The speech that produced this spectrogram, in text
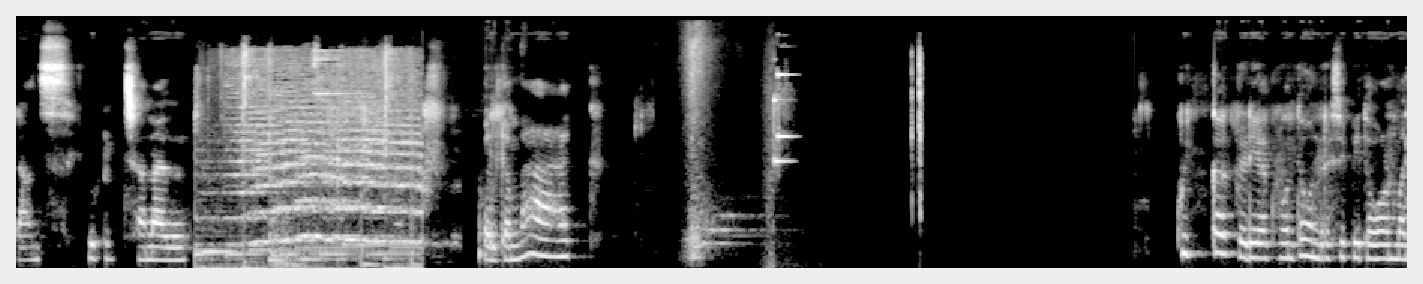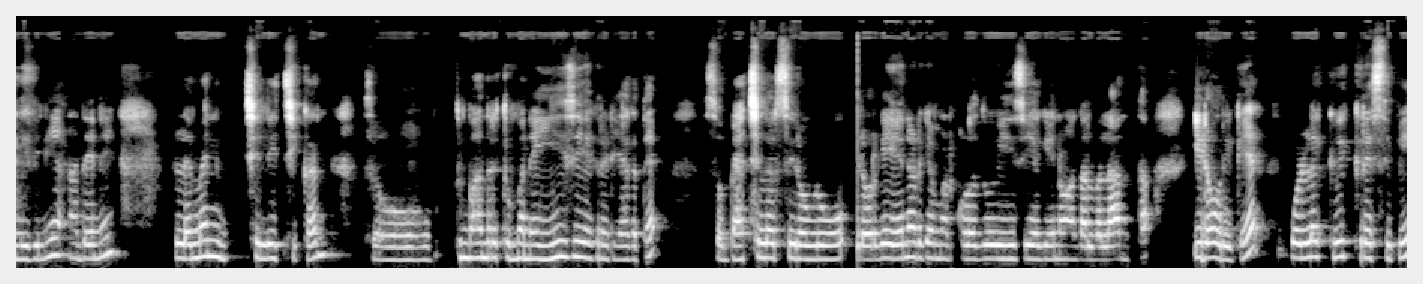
dance YouTube channel welcome back ಕ್ವಿಕ್ಕಾಗಿ ರೆಡಿ ಆಗುವಂಥ ಒಂದು ರೆಸಿಪಿ ತೊಗೊಂಡು ಬಂದಿದ್ದೀನಿ. ಅದೇನೆ ಲೆಮನ್ ಚಿಲ್ಲಿ ಚಿಕನ್ ಸೊ ತುಂಬ ಅಂದರೆ ತುಂಬಾ ಈಸಿಯಾಗಿ ರೆಡಿ ಆಗುತ್ತೆ. ಸೊ ಬ್ಯಾಚುಲರ್ಸ್ ಇರೋರು ಇರೋರಿಗೆ ಏನು ಅಡುಗೆ ಮಾಡ್ಕೊಳ್ಳೋದು ಈಸಿಯಾಗಿ ಏನೂ ಆಗಲ್ವಲ್ಲ ಅಂತ ಇರೋರಿಗೆ ಒಳ್ಳೆ quick recipe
